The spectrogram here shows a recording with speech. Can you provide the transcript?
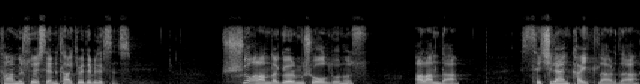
tamir süreçlerini takip edebilirsiniz. Şu alanda görmüş olduğunuz alanda seçilen kayıtlarda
